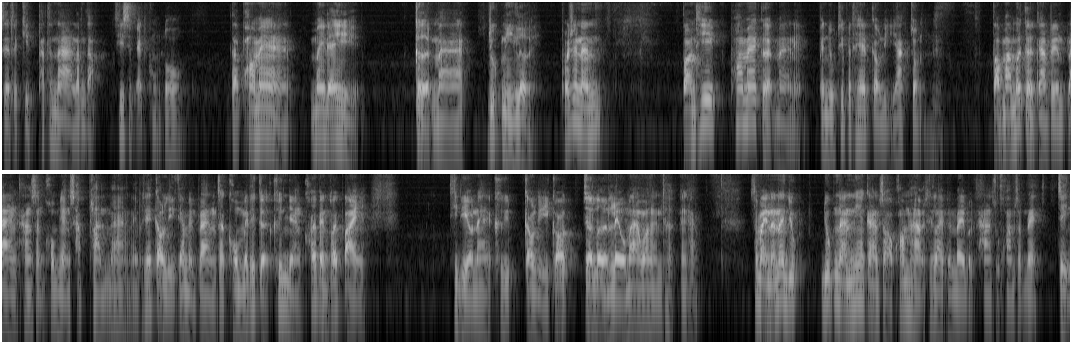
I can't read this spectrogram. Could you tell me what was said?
เศรษฐกิจพัฒนาลำดับที่ 11 ของโลก แต่พ่อแม่ไม่ได้เกิดมายุคนี้เลย เพราะฉะนั้นตอนที่พ่อแม่เกิดมาเนี่ยเป็นยุคที่ประเทศเกาหลียากจน ต่อมาเมื่อเกิดการเปลี่ยนแปลงทางสังคมอย่างฉับพลันมาก ในประเทศเกาหลีการเปลี่ยนแปลงสังคมไม่ได้เกิดขึ้นอย่างค่อยเป็นค่อยไปทีเดียวนะฮะคือเกาหลีก็เจริญเร็วมากว่างั้นเถอะนะครับ สมัยนั้นนะยุค ยุคนั้นเนี่ยการสอบข้ามหาวิทยาลัยเป็นใบเบิกทางสู่ความสำเร็จจริง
